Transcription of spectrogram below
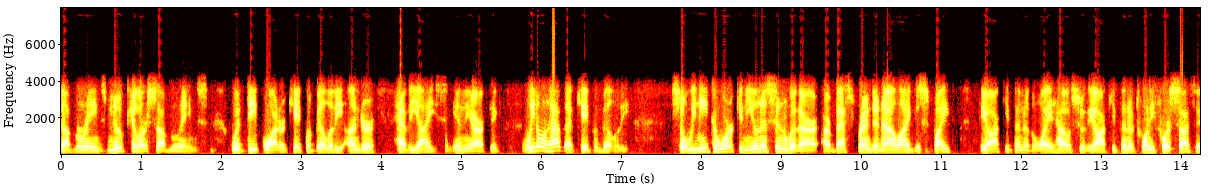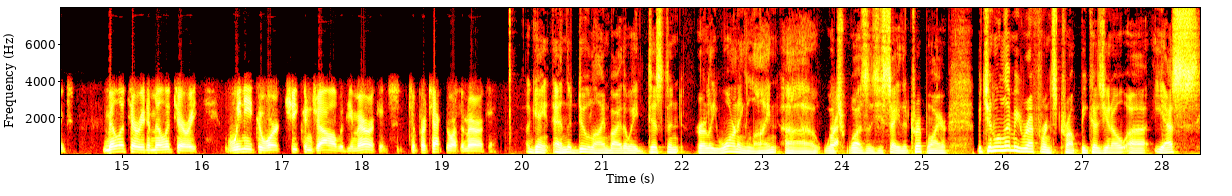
submarines, nuclear submarines, with deep water capability under heavy ice in the Arctic. We don't have that capability. So we need to work in unison with our, our best friend and ally, despite the occupant of the White House or the occupant of 24 Sussex, military to military, we need to work cheek and jowl with the Americans to protect North America again, and the DEW line, by the way, distant early warning line, uh, which right. was, as you say, the tripwire. But you know, let me reference Trump because you know, uh, yes,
